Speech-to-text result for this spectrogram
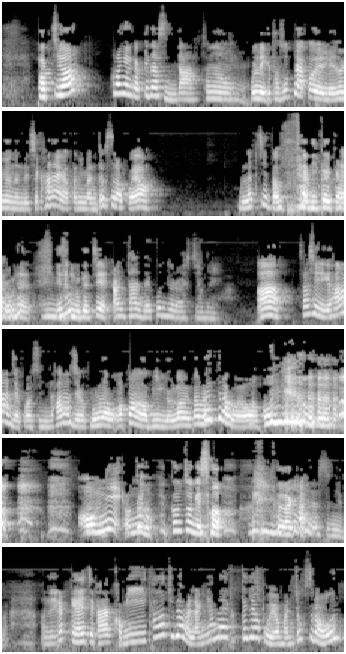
박쥐와 호랑이를 갖게 되었습니다 저는 원래 이게 다 소피아 거일 예정이었는데 제가 하나를 갖다니 만족스럽고요 몰랐지? 너다네 거일 거라고는 예상 못했지? 아니, 다 내 건 줄 알았잖아. 아, 사실 이게 하나는 제 거였습니다. 하나 제가 고르라고 아빠가 미리 연락을 따로 했더라고요. 언니요? 언니, 언니. 꿈속에서 연락을 하셨습니다. 오늘 이렇게 제가 거미 타나툴라 말랑이 하나를 갖게 되었고요. 만족스러운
